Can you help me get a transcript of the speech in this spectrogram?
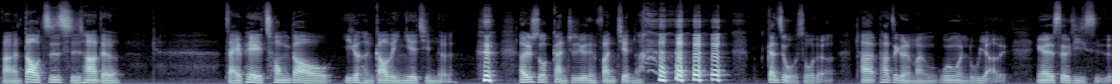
反而到支持他的宅配冲到一个很高的营业金额。他就说干就是有点犯贱呐，干是我说的，他他这个人蛮温文儒雅的，应该是设计师的，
